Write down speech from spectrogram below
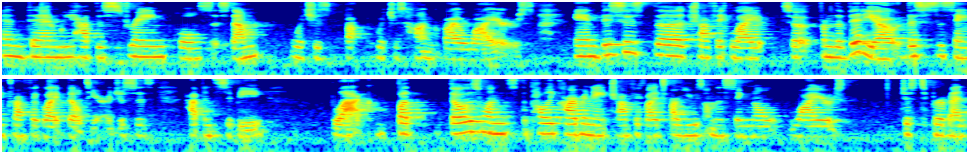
and then we have the strain pole system, which is which is hung by wires. And this is the traffic light. So from the video, this is the same traffic light built here. It just is, happens to be black. But those ones, the polycarbonate traffic lights, are used on the signal wires just to prevent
